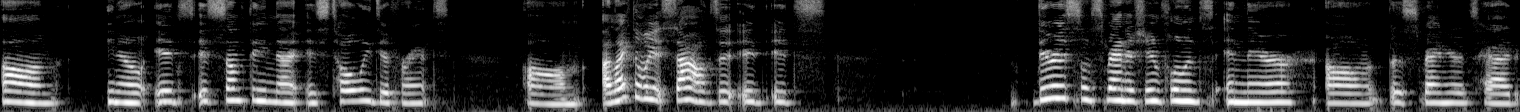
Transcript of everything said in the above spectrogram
Um, you know, it's it's something that is totally different. Um, I like the way it sounds. It, it it's there is some Spanish influence in there. Um, the Spaniards had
